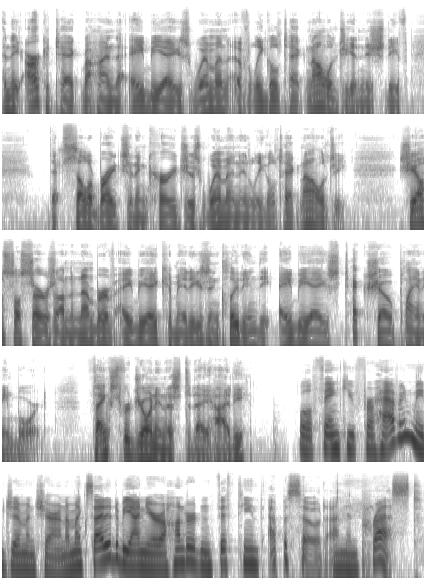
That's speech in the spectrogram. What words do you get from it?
and the architect behind the ABA's Women of Legal Technology initiative that celebrates and encourages women in legal technology. She also serves on a number of ABA committees, including the ABA's Tech Show Planning Board. Thanks for joining us today, Heidi. Well, thank you for having me, Jim and Sharon. I'm excited to be on your 115th episode. I'm impressed.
